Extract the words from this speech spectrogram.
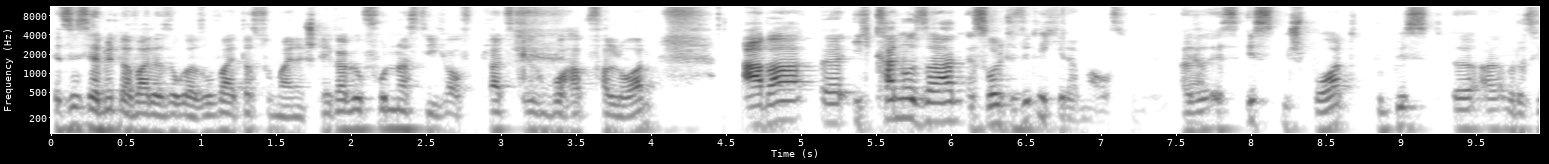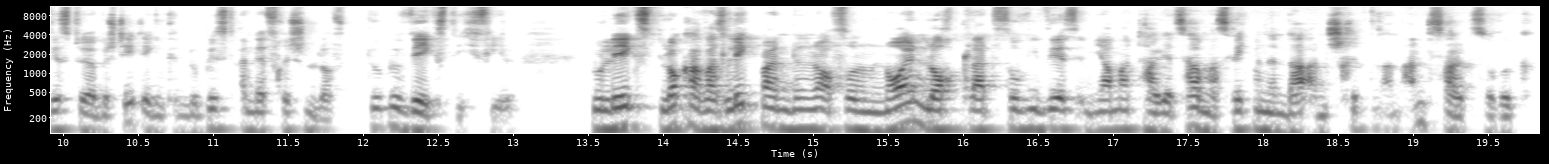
Es ist ja mittlerweile sogar so weit, dass du meine Schläger gefunden hast, die ich auf dem Platz irgendwo habe verloren. Aber äh, ich kann nur sagen, es sollte wirklich jeder mal ausprobieren. Also Ja. es ist ein Sport, du bist, äh, aber das wirst du ja bestätigen können, du bist an der frischen Luft, du bewegst dich viel. Du legst locker, was legt man denn auf so einem neuen Lochplatz, so wie wir es im Jammertal jetzt haben? Was legt man denn da an Schritten, an Anzahl zurück?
